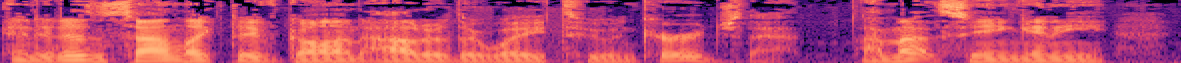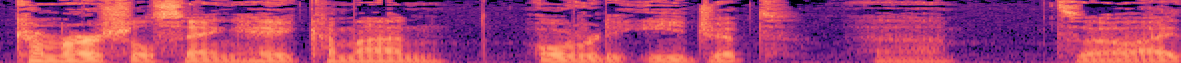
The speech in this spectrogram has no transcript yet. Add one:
and it doesn't sound like they've gone out of their way to encourage that. I'm not seeing any commercial saying, "Hey, come on over to Egypt." Uh, so I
